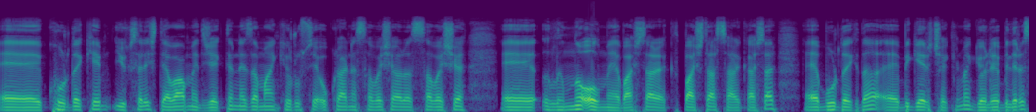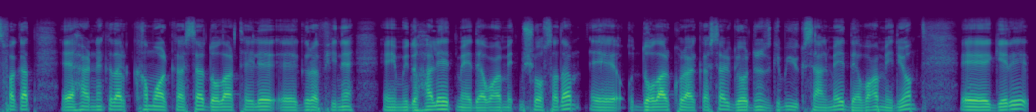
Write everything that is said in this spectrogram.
e, kurdaki yükseliş devam edecektir. Ne zaman ki Rusya-Ukrayna savaşı arası savaşı e, ılımlı olmaya başlar başlarsa arkadaşlar e, buradaki da e, bir geri çekilme görebiliriz. Fakat e, her ne kadar kamu arkadaşlar dolar TL e, grafiğine e, müdahale etmeye devam etmiş olsa da e, dolar kur arkadaşlar gördüğünüz gibi yükselmeye devam ediyor. E, geri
